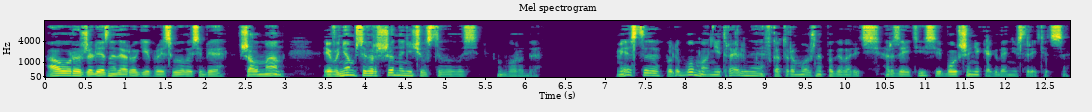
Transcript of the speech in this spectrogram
Аура железной дороги присвоила себе шалман, и в нем совершенно не чувствовалось города. Место, по-любому, нейтральное, в котором можно поговорить, разойтись и больше никогда не встретиться.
